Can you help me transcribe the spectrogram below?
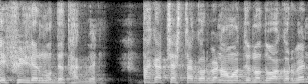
এই ফিল্ডের মধ্যে থাকবেন। থাকার চেষ্টা করবেন, আমার জন্য দোয়া করবেন।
